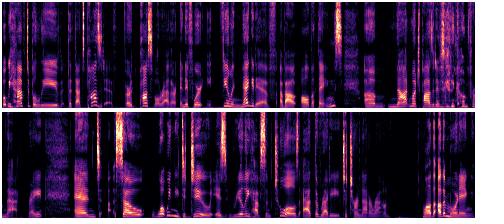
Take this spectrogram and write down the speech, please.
But we have to believe that that's positive or possible rather. And if we're feeling negative about all the things, um, not much positive is going to come from that, right? And uh, so, what we need to do is really have some tools at the ready to turn that around. Well, the other morning,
